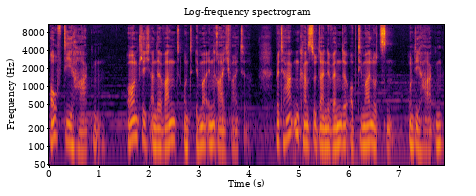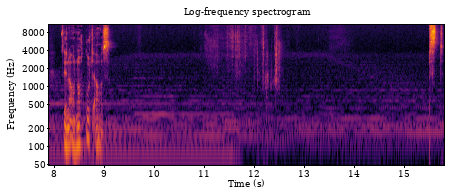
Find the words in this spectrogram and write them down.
Auf die Haken. Ordentlich an der Wand und immer in Reichweite. Mit Haken kannst du deine Wände optimal nutzen. Und die Haken sehen auch noch gut aus. Psst.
